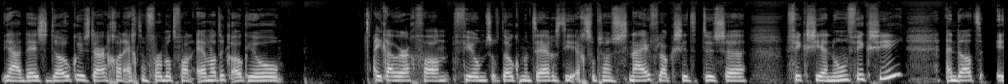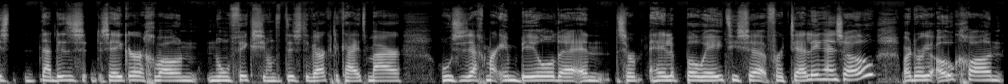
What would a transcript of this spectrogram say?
ja, deze docu is daar gewoon echt een voorbeeld van. En wat ik ook heel. Ik hou erg van films of documentaires die echt op zo'n snijvlak zitten tussen fictie en non-fictie. En dat is, nou, dit is zeker gewoon non-fictie, want het is de werkelijkheid. Maar hoe ze zeg maar in beelden en soort hele poëtische vertelling en zo. Waardoor je ook gewoon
